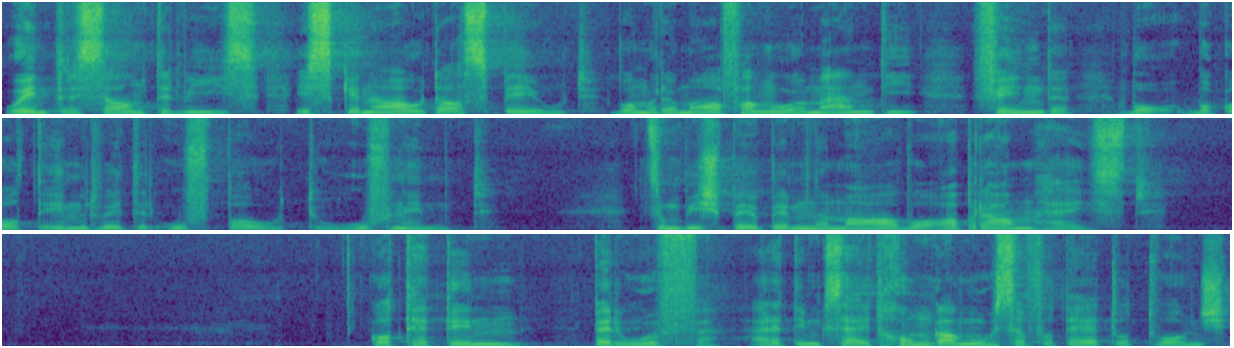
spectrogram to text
Und interessanterweise ist genau das Bild, das wir am Anfang und am Ende finden, wo, wo Gott immer wieder aufbaut und aufnimmt. Zum Beispiel bei einem Mann, der Abraham heißt. Gott hat ihn berufen. Er hat ihm gesagt, komm, geh raus von dort, wo du wohnst.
